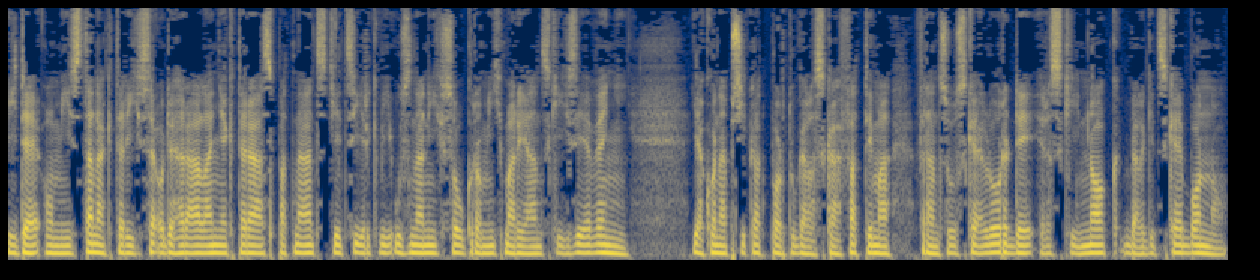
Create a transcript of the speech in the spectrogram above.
Jde o místa, na kterých se odehrála některá z patnácti církví uznaných soukromých mariánských zjevení, jako například portugalská Fatima, francouzské Lourdes, irský Nok, belgické Bonno,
